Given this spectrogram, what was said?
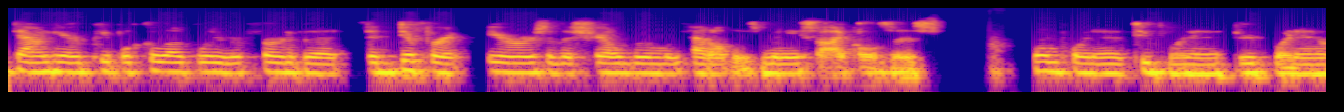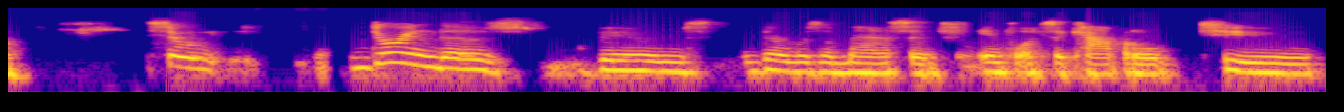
down here, people colloquially refer to the, the different eras of the shale boom. We've had all these mini cycles as 1.0, 2.0, 3.0. So during those booms, there was a massive influx of capital to,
